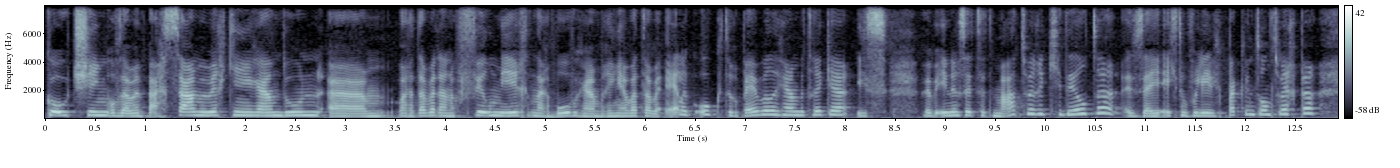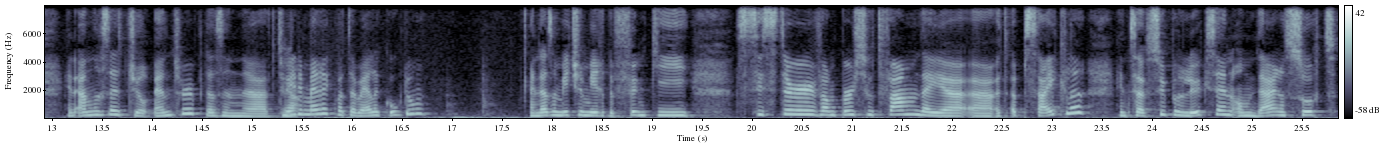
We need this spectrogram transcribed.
coaching of dat we een paar samenwerkingen gaan doen, ehm, waar dat we dan nog veel meer naar boven gaan brengen. En wat dat we eigenlijk ook erbij willen gaan betrekken, is we hebben enerzijds het maatwerkgedeelte, is dat je echt een volledig pak kunt ontwerpen. En anderzijds Jill Antwerp, dat is een eh, tweede Ja. merk, wat dat we eigenlijk ook doen. En dat is een beetje meer de funky sister van Pursuit Femme, dat je eh, het upcyclen. En het zou super leuk zijn om daar een soort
